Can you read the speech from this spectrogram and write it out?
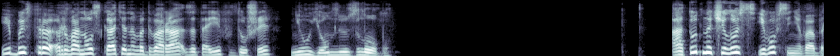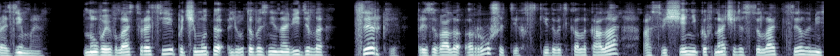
и быстро рванул с Катиного двора, затаив в душе неуемную злобу. А тут началось и вовсе невообразимое. Новая власть в России почему-то люто возненавидела церкви, призывала рушить их, скидывать колокола, а священников начали ссылать целыми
